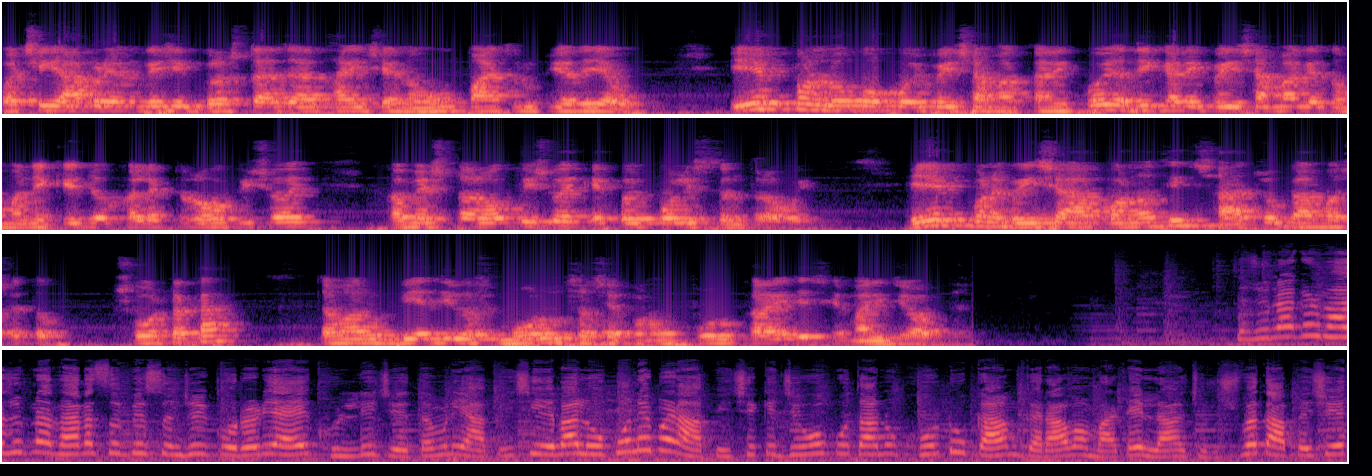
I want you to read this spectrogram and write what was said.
પછી આપણે એમ કહીએ છીએ ભ્રષ્ટાચાર થાય છે અને હું પાંચ રૂપિયા દઈ આવું. એક પણ લોકો કોઈ પૈસા માંગતા નહીં. કોઈ અધિકારી પૈસા માંગે તો મને કહેજો કલેક્ટર ઓફિસ હોય કમિશનર ઓફિસ હોય કે કોઈ પોલીસ તંત્ર હોય. એક પણ પૈસા આપવા નથી. સાચું કામ હશે તો સો ટકા. તમારું બે દિવસ મોડું થશે પણ હું પૂરું કરાવી દઈશ એ મારી જવાબદારી. તો જૂનાગઢ ભાજપના ધારાસભ્ય સંજય કોરડિયાએ ખુલ્લી ચેતવણી આપી છે. એવા લોકોને પણ આપી છે કે જેઓ પોતાનું ખોટું કામ કરાવવા માટે લાંચ રૂશ્વત આપે છે.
